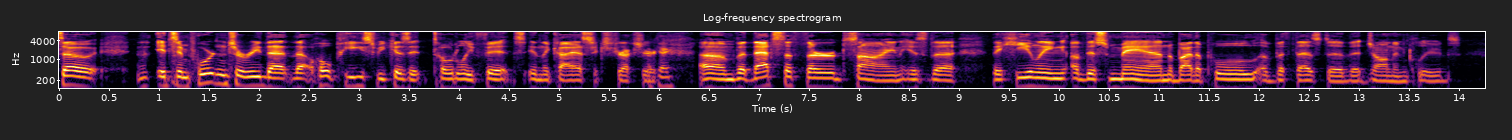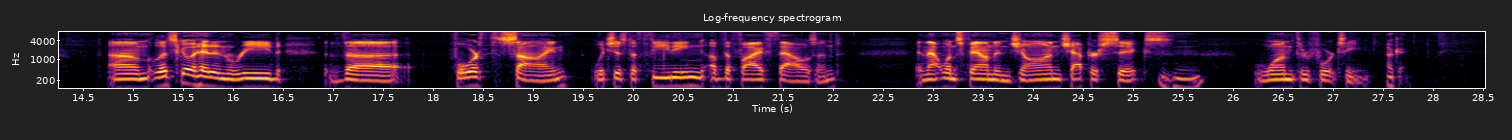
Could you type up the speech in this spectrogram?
So it's important to read that that whole piece because it totally fits in the chiastic structure. Okay. Um, but that's the third sign is the the healing of this man by the pool of Bethesda that John includes. Um, let's go ahead and read the fourth sign, which is the feeding of the five thousand, and that one's found in John chapter 6 one through fourteen. Okay.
